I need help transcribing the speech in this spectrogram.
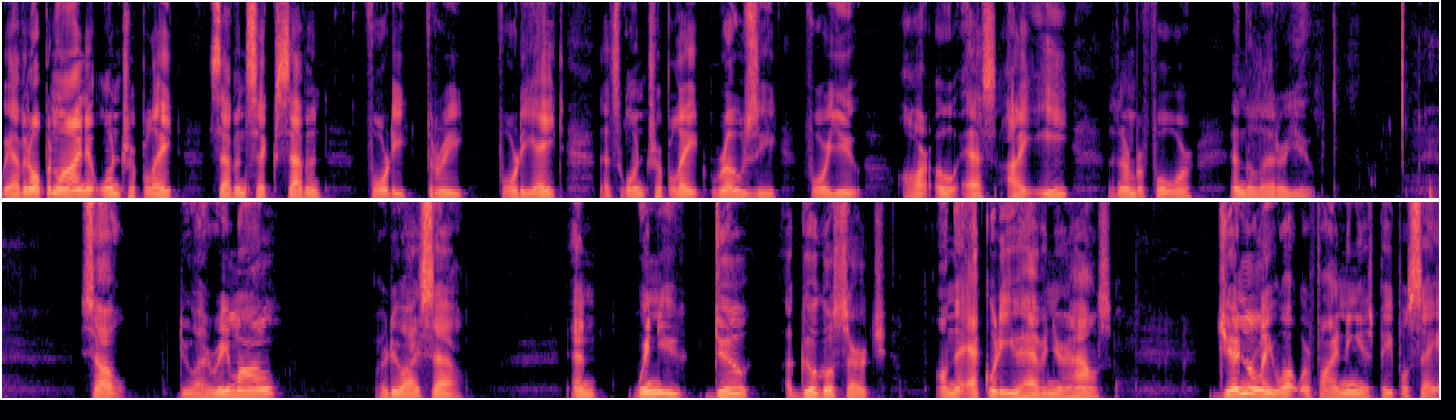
We have an open line at 1 767 4348. That's 1 Rosie for you. R O S I E, the number 4, and the letter U. So, do I remodel or do I sell? And when you do a Google search on the equity you have in your house, generally what we're finding is people say,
